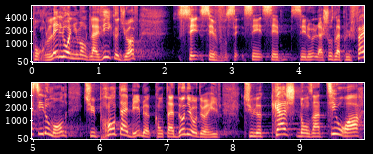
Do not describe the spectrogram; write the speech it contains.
pour l'éloignement de la vie que Dieu offre, c'est la chose la plus facile au monde. Tu prends ta Bible qu'on t'a donnée aux deux rives, tu le caches dans un tiroir,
